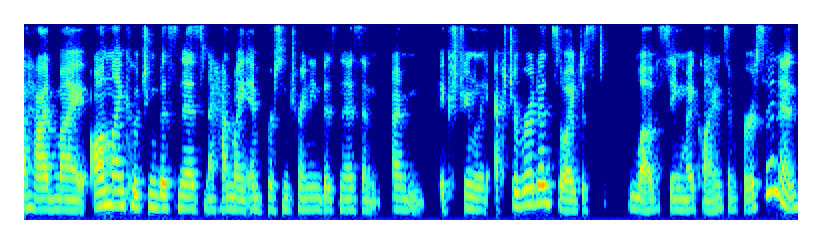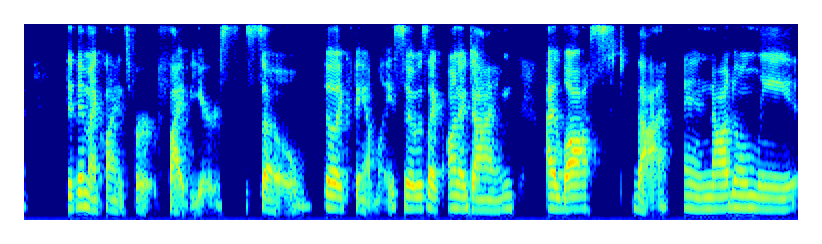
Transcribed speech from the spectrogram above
I had my online coaching business and I had my in-person training business and I'm extremely extroverted so I just love seeing my clients in person and they've been my clients for five years. So they're like family. So it was like on a dime, I lost that. And not only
